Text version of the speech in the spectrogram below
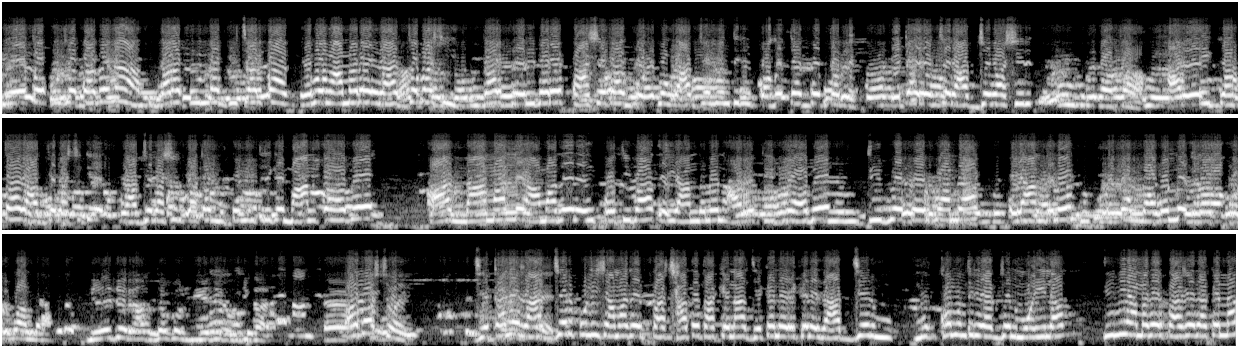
মেয়ে তো পাবে না? ওরা পূর্ণ বিচার পাক এবং আমরা এই রাজ্যবাসী তার পরিবারের পাশে থাকব এবং রাজ্যমন্ত্রীর পদত্যাগ করতে হবে এটাই হচ্ছে রাজ্যবাসীর কথা। আর এই কথা রাজ্যবাসীকে রাজ্যবাসীর কথা মুখ্যমন্ত্রীকে মানতে হবে। আর না মানলে আমাদের এই প্রতিবাদ এই আন্দোলন আরও তীব্র হবে। তীব্র করব আমরা এই আন্দোলন এবং নগণ্য ঘেরাওয়া করব আমরা। অবশ্যই। যেখানে রাজ্যের পুলিশ আমাদের সাথে থাকে না যেখানে এখানে রাজ্যের মুখ্যমন্ত্রী একজন মহিলা তিনি আমাদের পাশে থাকেন না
